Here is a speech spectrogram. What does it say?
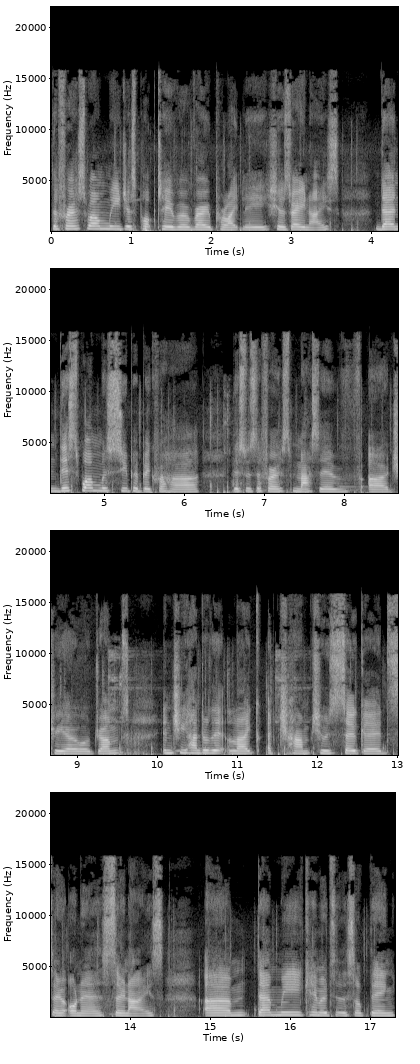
the first one we just popped over very politely. She was very nice. Then this one was super big for her. This was the first massive uh, trio of jumps, and she handled it like a champ. She was so good, so honest, so nice. Um, then we came over to the slug thing.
